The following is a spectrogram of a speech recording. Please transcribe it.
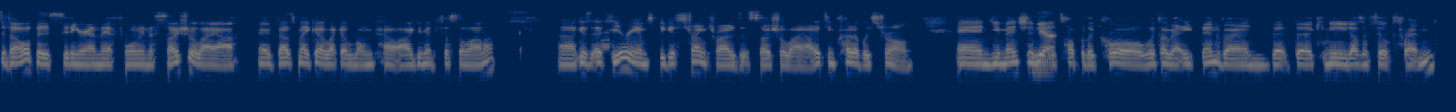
developers sitting around there forming the social layer, it does make a like a long tail argument for Solana because uh, Ethereum's biggest strength, right, is its social layer. It's incredibly strong. And you mentioned yeah. at the top of the call, we're talking about ETH Denver and that the community doesn't feel threatened.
